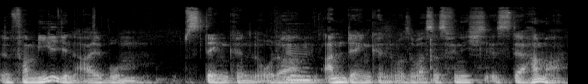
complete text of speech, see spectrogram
äh, Familienalbumsdenken oder mhm. Andenken oder sowas, das finde ich, ist der Hammer.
